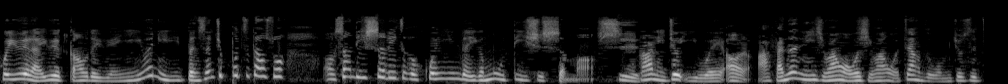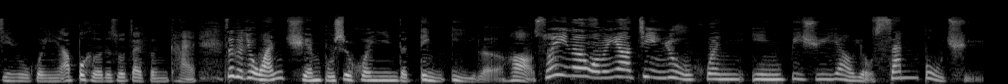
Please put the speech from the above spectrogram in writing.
会越来越高的原因，因为你本身就不知道说，哦，上帝设立这个婚姻的一个目的是什么，是，然后你就以为，哦啊，反正你喜欢我，我喜欢我，这样子我们就是进入婚姻啊，不合的时候再分开，这个就完全不是婚姻的定义了哈。所以呢，我们要进入婚姻，必须要有三部曲。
